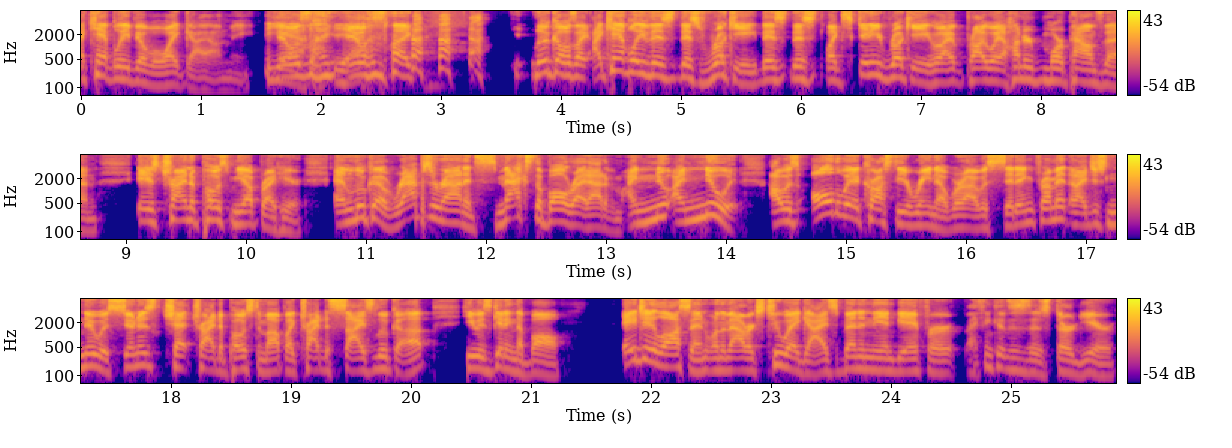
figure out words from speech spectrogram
I can't believe you have a white guy on me. Yeah, it was like yeah. it was like Luka was like, I can't believe this this rookie, this this like skinny rookie who I probably weigh 100 more pounds than, is trying to post me up right here. And Luka wraps around and smacks the ball right out of him. I knew I knew it. I was all the way across the arena where I was sitting from it, and I just knew as soon as Chet tried to post him up, like tried to size Luka up, he was getting the ball. AJ Lawson, one of the Mavericks two-way guys, been in the NBA for I think this is his third year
